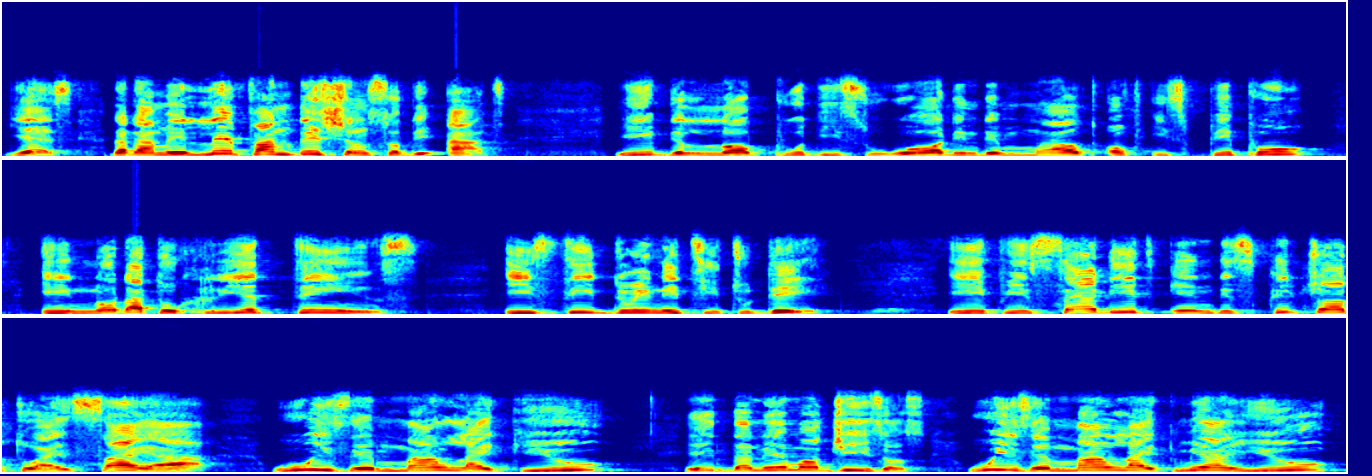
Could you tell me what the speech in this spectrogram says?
Yes, that I may lay foundations of the earth. If the Lord put his word in the mouth of his people in order to create things, he's still doing it today. If he said it in the scripture to Isaiah, who is a man like you, in the name of Jesus, who is a man like me and you,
